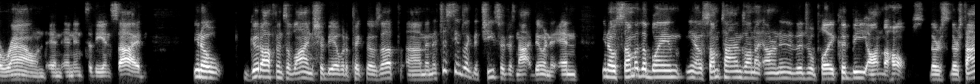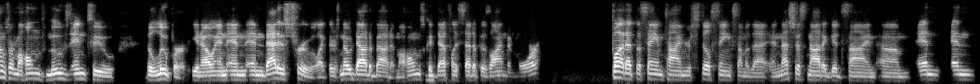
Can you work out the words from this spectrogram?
around and and into the inside. You know, good offensive line should be able to pick those up. Um, and it just seems like the Chiefs are just not doing it. And you know, some of the blame, you know, sometimes on, a, on an individual play could be on Mahomes. There's there's times where Mahomes moves into the looper, you know, and and and that is true. Like there's no doubt about it. Mahomes could definitely set up his lineman more, but at the same time, you're still seeing some of that, and that's just not a good sign. Um, and and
